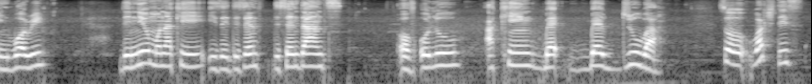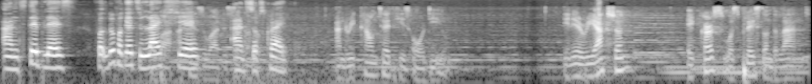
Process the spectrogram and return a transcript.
in Warri. The new monarchy is a descendant of Olu Akin Gbeduwa. So watch this and stay blessed don't forget to like, share, and subscribe. And recounted his ordeal. In a reaction, a curse was placed on the land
